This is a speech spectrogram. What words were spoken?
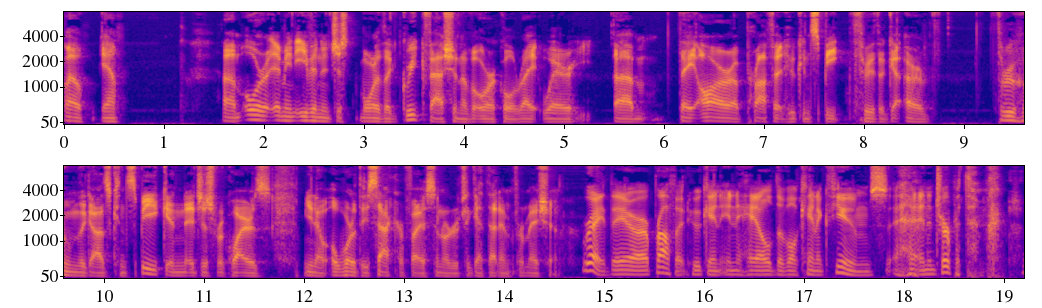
Oh, yeah. Um, or I mean, even in just more the Greek fashion of oracle, right, where um, they are a prophet who can speak through the or through whom the gods can speak, and it just requires you know a worthy sacrifice in order to get that information. Right, they are a prophet who can inhale the volcanic fumes and interpret them.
